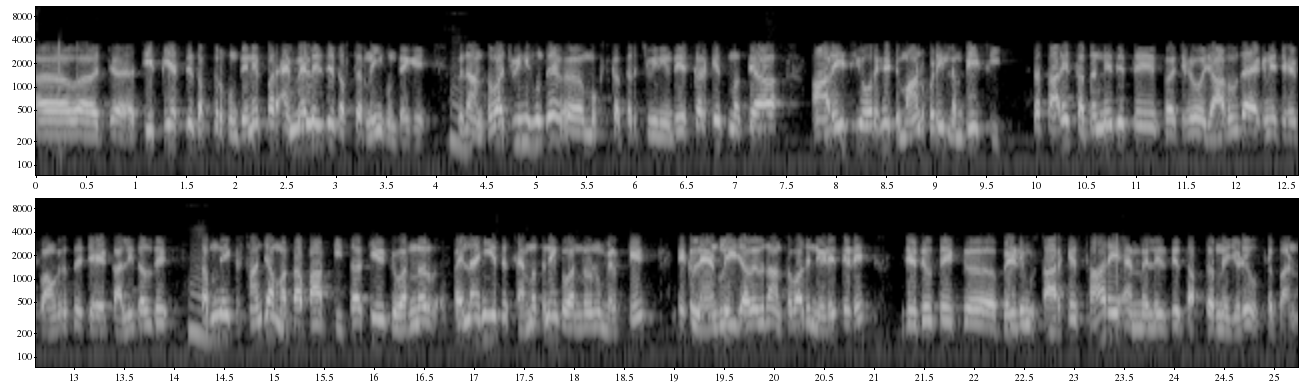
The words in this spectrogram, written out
ਸੀਪੀਐਸ ਦੇ ਦਫ਼ਤਰ ਹੁੰਦੇ ਨੇ ਪਰ ਐਮਐਲਏ ਦੇ ਦਫ਼ਤਰ ਨਹੀਂ ਹੁੰਦੇਗੇ। ਵਿਧਾਨ ਸਭਾ 'ਚ ਵੀ ਨਹੀਂ ਹੁੰਦੇ ਮੁੱਖ ਸਕੱਤਰ 'ਚ ਵੀ ਨਹੀਂ ਹੁੰਦੇ। ਇਸ ਕਰਕੇ ਸਮੱਸਿਆ ਆ ਰਹੀ ਸੀ ਔਰ ਇਹ ਡਿਮਾਂਡ ਬੜੀ ਲੰਬੀ ਸੀ। ਤਾਂ ਸਾਰੇ ਸਦਨ ਨੇ ਦੇ ਤੇ ਚਾਹੇ ਆਜ਼ਾਦ ਵਿਧਾਇਕ ਨੇ ਚਾਹੇ ਕਾਂਗਰਸ ਦੇ ਚਾਹੇ ਅਕਾਲੀ ਦਲ ਦੇ ਸਭ ਨੇ ਇੱਕ ਸਾਂਝਾ ਮਤਾ ਪਾਸ ਕੀਤਾ ਕਿ ਗਵਰਨਰ ਪਹਿਲਾਂ ਹੀ ਇਹ ਤੇ ਸਹਿਮਤ ਨੇ ਗਵਰਨਰ ਨੂੰ ਮਿਲ ਕੇ ਇੱਕ ਲੈਂਡ ਲਈ ਜਾਵੇ ਵਿਧਾਨ ਸਭਾ ਦੇ ਨੇੜੇ ਤੇੜੇ ਜਿਹਦੇ ਉੱਤੇ ਇੱਕ ਬਿਲਡਿੰਗ ਉਸਾਰ ਕੇ ਸਾਰੇ ਐਮਐਲਏ ਦੇ ਦਫ਼ਤਰ ਨੇ ਜਿਹੜੇ ਉੱਥੇ ਬਣ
